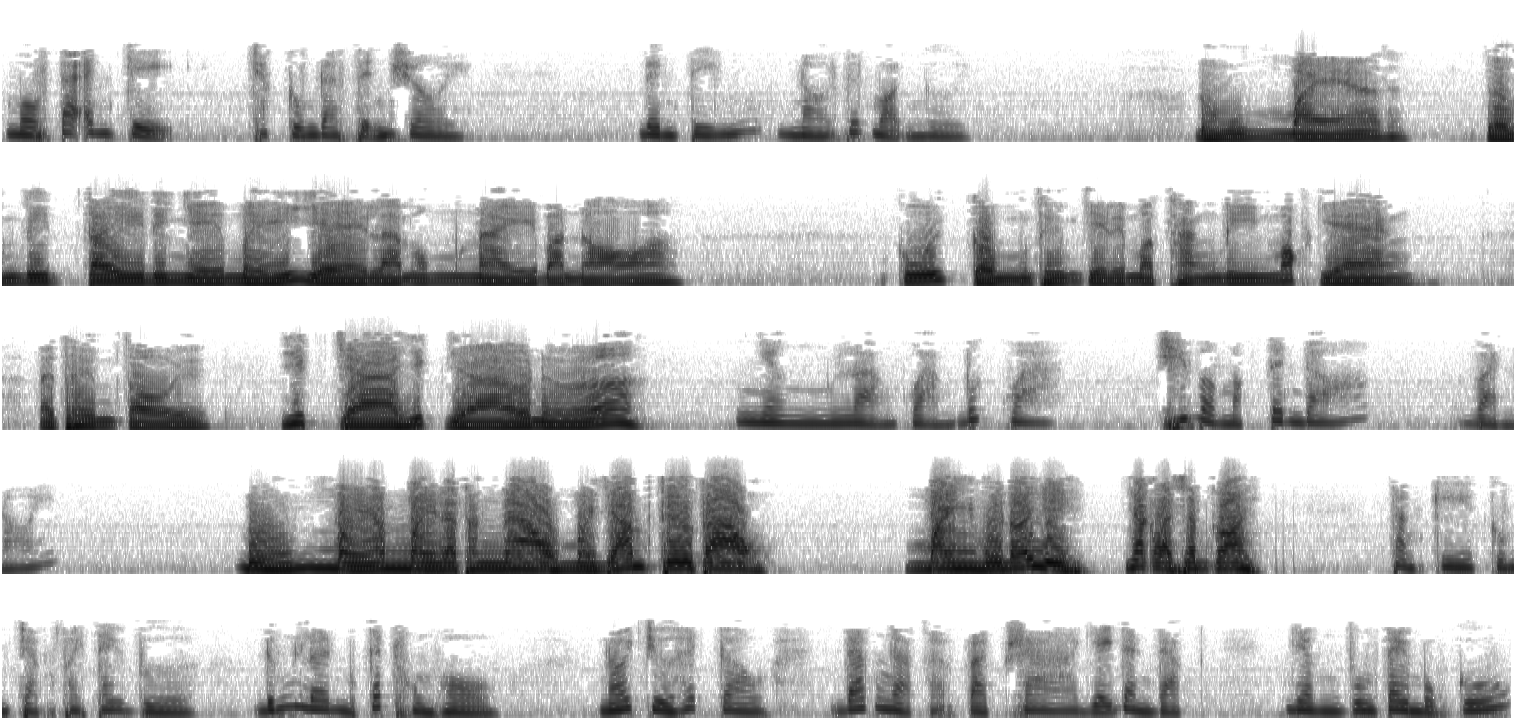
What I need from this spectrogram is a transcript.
Một tay anh chị chắc cũng đã tỉnh rồi, lên tiếng nói với mọi người. Đủ mẹ, tưởng đi Tây đi nhẹ Mỹ về làm ông này bà nọ. Cuối cùng thì cũng chỉ để mà thằng đi móc vàng, lại thêm tội giết cha giết vợ nữa. Nhân loạn quạng bước qua, chỉ vào mặt tên đó và nói. Đủ mẹ mày là thằng nào mà dám trêu tao? Mày vừa nói gì? Nhắc lại xem coi. Thằng kia cũng chẳng phải tay vừa, đứng lên một cách hùng hồ. Nói chưa hết câu, đã ngặt vạt ra dãy đành đặc, nhân vung tay một cú.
